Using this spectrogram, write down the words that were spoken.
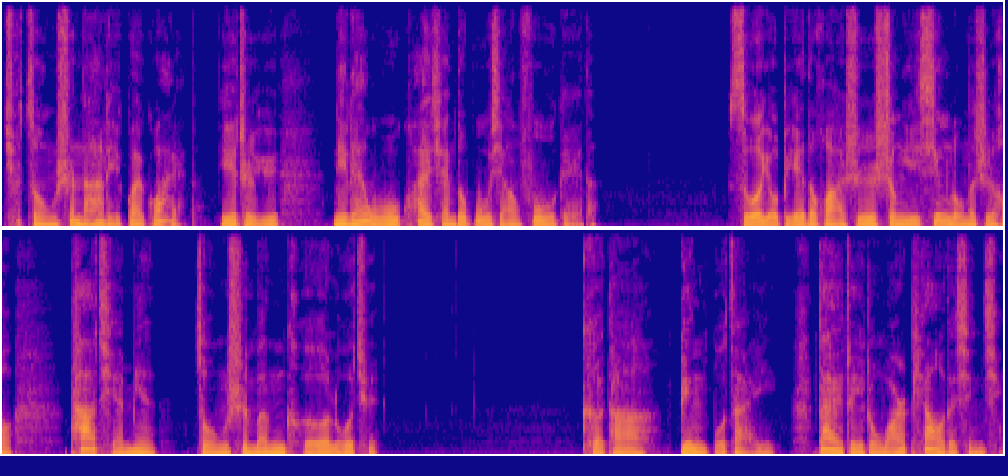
却总是哪里怪怪的，以至于你连五块钱都不想付给他。所有别的画师生意兴隆的时候，他前面总是门可罗雀。可他并不在意，带着一种玩票的心情，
